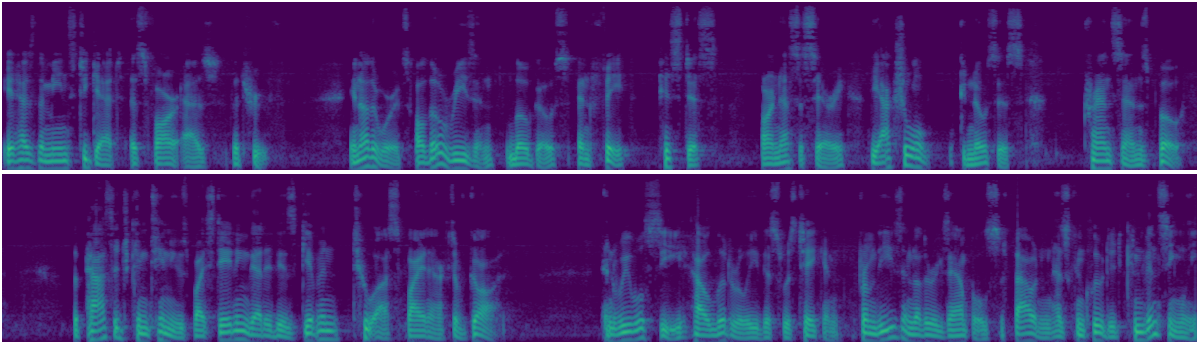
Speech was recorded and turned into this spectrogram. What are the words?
it has the means to get as far as the truth. In other words, although reason, logos, and faith pistis are necessary, the actual gnosis transcends both. The passage continues by stating that it is given to us by an act of God. And we will see how literally this was taken. From these and other examples, Fowden has concluded convincingly,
